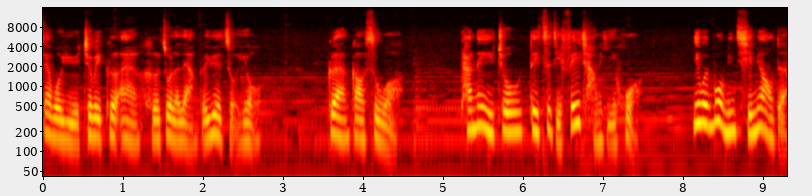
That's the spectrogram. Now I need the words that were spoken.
在我与这位个案合作了两个月左右，个案告诉我，他那一周对自己非常疑惑，因为莫名其妙的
